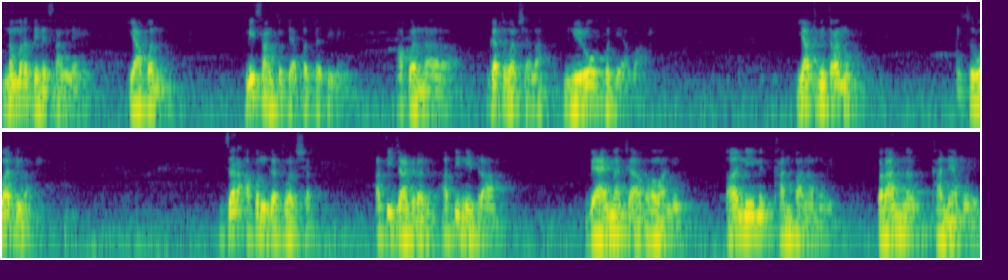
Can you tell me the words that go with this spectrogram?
नम्रतेने सांगणे आहे की आपण मी सांगतो त्या पद्धतीने. आपण गत वर्षाला निरोप द्यावा. यात मित्रांनो सुरुवातीला जर आपण गत वर्षात अतिजागरण अतिनिद्रा व्यायामाच्या अभावाने अनियमित खानपानामुळे परान्न खाण्यामुळे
